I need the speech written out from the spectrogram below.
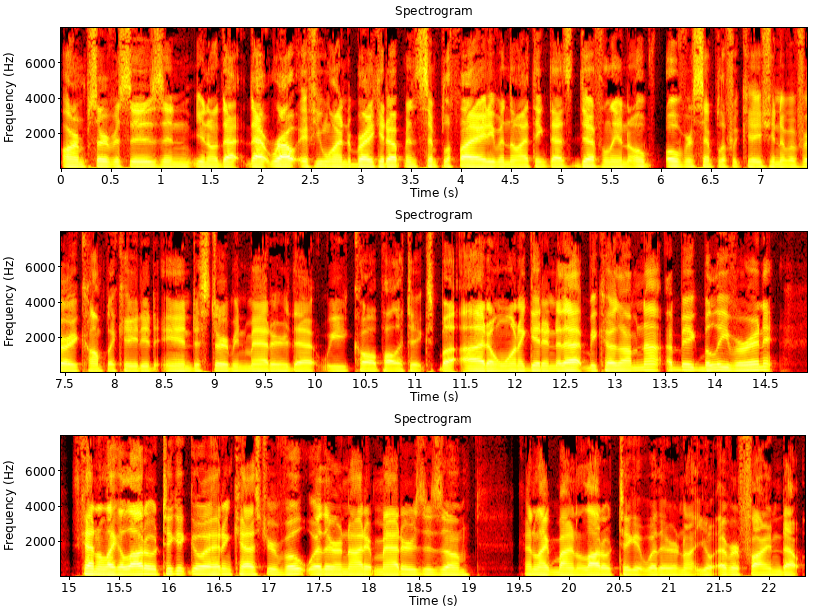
armed services and you know that that route if you wanted to break it up and simplify it even though i think that's definitely an oversimplification of a very complicated and disturbing matter that we call politics. But i don't want to get into that because i'm not a big believer in it. It's kind of like a lotto ticket. Go ahead and cast your vote. Whether or not it matters is um kind of like buying a lotto ticket whether or not you'll ever find out.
